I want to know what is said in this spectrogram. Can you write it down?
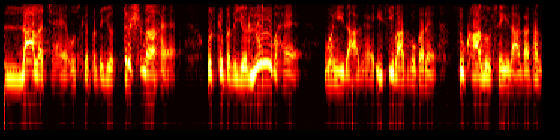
लालच है, उसके प्रति जो तृष्णा है, उसके प्रति जो लोभ है, वही राग है। इसी बात को करें सुखानुसही राग, अर्थात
